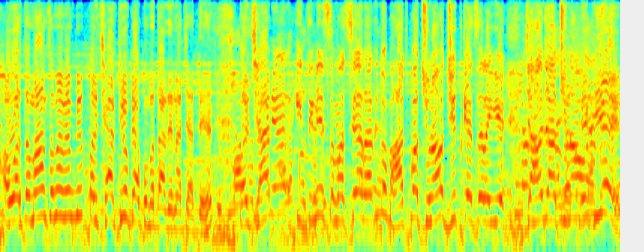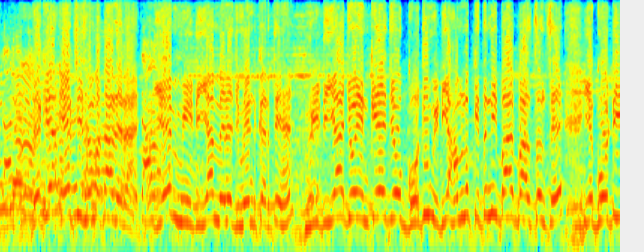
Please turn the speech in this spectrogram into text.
और वर्तमान समय में भी परीक्षार्थियों को आपको बता देना चाहते हैं। परीक्षार्थी इतनी समस्या रहती तो भाजपा चुनाव जीत कैसे रही है? जहाँ जहाँ चुनाव देखिए देखिए एक चीज़ हम बता दे रहे हैं। ये मीडिया मैनेजमेंट करते हैं। मीडिया जो इनके जो गोदी मीडिया हम लोग कितनी बार बालसन से ये गोदी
